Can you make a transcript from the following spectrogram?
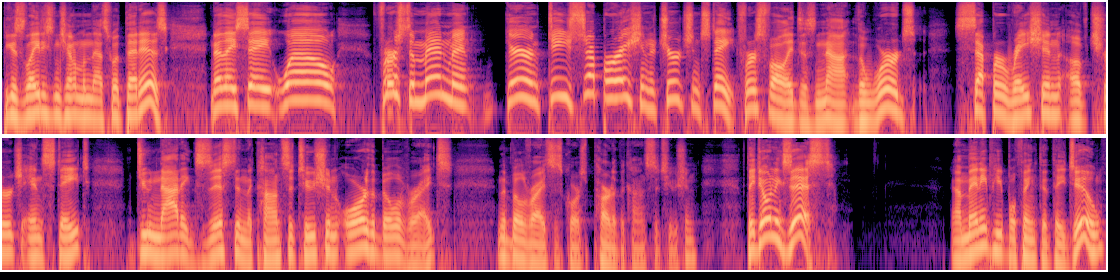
Because, ladies and gentlemen, that's what that is. Now, they say, well, First Amendment guarantees separation of church and state. First of all, it does not. The words separation of church and state do not exist in the Constitution or the Bill of Rights. And the Bill of Rights is, of course, part of the Constitution. They don't exist. Now, many people think that they do.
